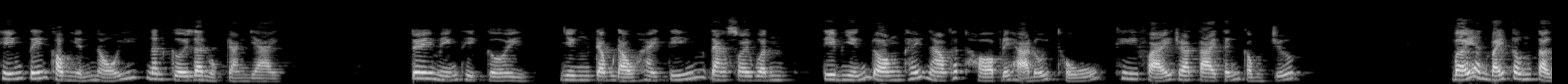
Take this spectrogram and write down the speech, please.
khiến tiếng không nhịn nổi nên cười lên một tràng dài. Tuy miệng thì cười, nhưng trong đầu hai tiếng đang xoay quanh, tìm những đòn thế nào thích hợp để hạ đối thủ khi phải ra tay tấn công trước. Bởi anh Bảy Tôn Tẩn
